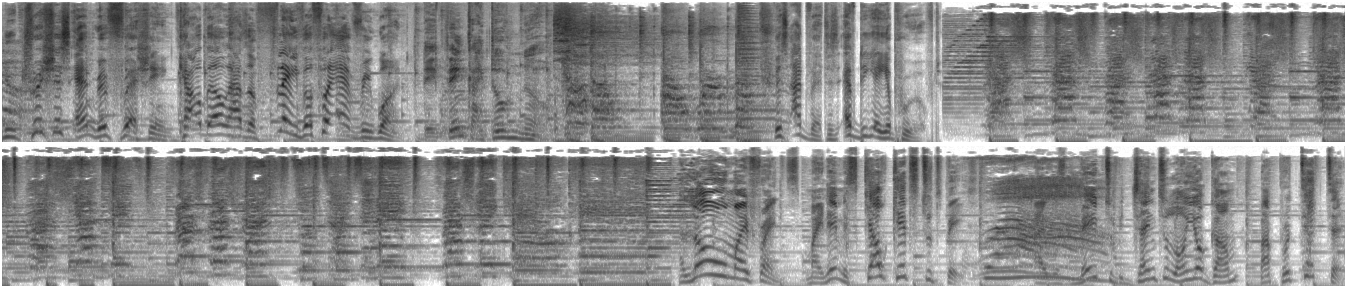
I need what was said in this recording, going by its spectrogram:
Nutritious and refreshing, Cowbell has a flavor for everyone. They think I don't know. This advert is FDA approved. My friends. My name is Kids Toothpaste. I was made to be gentle on your gum but protected.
